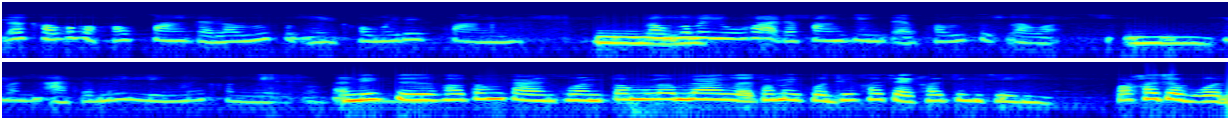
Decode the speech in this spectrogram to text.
แล้วเขาก็บอกเขาฟังแต่เรารู้สึกเหมือนเขาไม่ได้ฟังอืมเราก็ไม่รู้เขาอาจจะฟังจริงแต่ความรู้สึกเราอะอืมมันอาจจะไม่ลิงก์ไม่คอนเนคอันนี้คือเขาต้องการคนต้องเริ่มแรกเลย ต้องเป็นคนที่เข้าใจเขาจริง ๆ เพราะเขาจะวน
